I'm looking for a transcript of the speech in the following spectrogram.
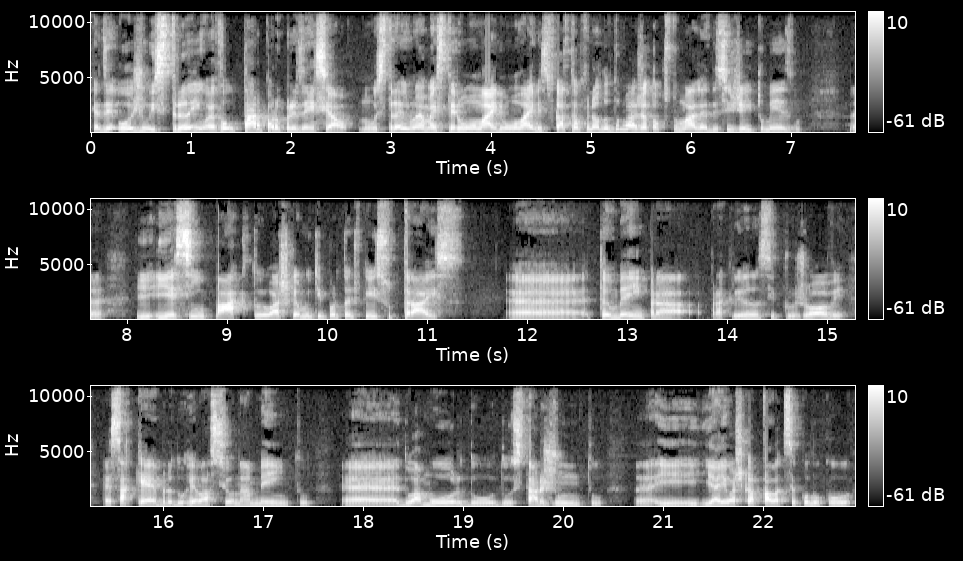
Quer dizer, hoje o estranho é voltar para o presencial. O estranho não é mais ter um online. O online, se ficar até o final do ano, já estou acostumado, é desse jeito mesmo. Né? E, e esse impacto eu acho que é muito importante porque isso traz é, também para a criança e para o jovem essa quebra do relacionamento, é, do amor, do, do estar junto. Né? E, e, aí eu acho que a fala que você colocou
